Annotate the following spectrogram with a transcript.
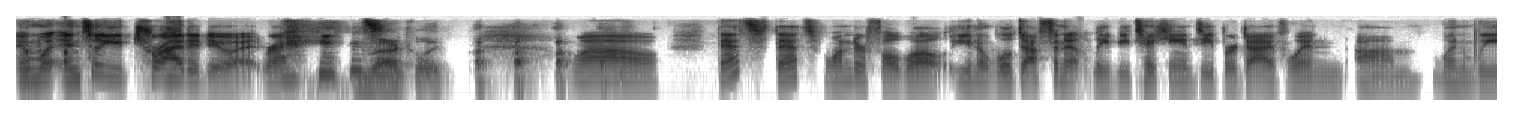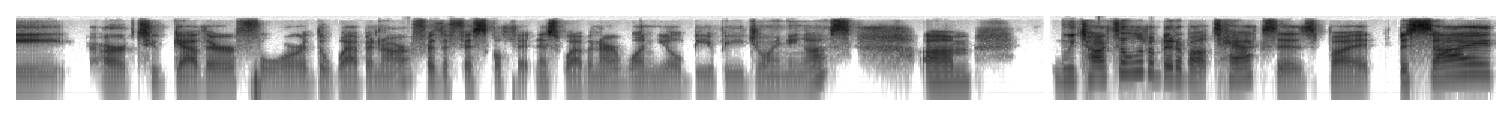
and w- until you try to do it, right? exactly. wow. That's, that's wonderful. Well, you know, we'll definitely be taking a deeper dive when, um, when we are together for the webinar, for the fiscal fitness webinar, when you'll be rejoining us. Um, we talked a little bit about taxes, but beside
